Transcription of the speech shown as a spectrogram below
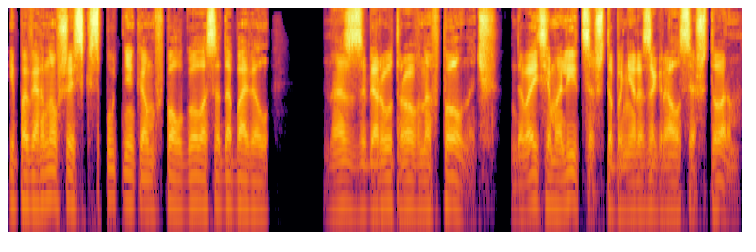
И, повернувшись к спутникам, в полголоса добавил, «Нас заберут ровно в полночь. Давайте молиться, чтобы не разыгрался шторм».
